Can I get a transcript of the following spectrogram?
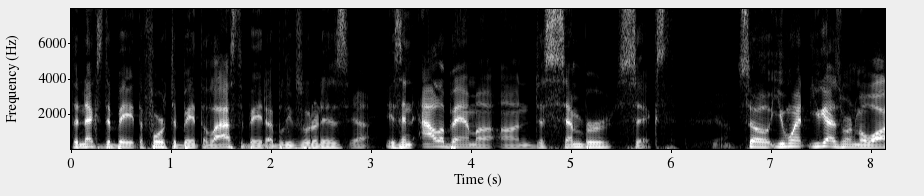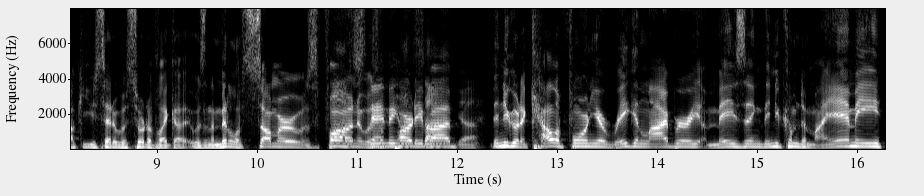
the next debate, the fourth debate, the last debate, I believe is what it is, Yeah. is in Alabama on December 6th. Yeah. So you went, you guys were in Milwaukee. You said it was sort of like a, it was in the middle of summer. It was oh, fun. it was a party outside, vibe. yeah. Then you go to California, Reagan Library, amazing. Then you come to Miami,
